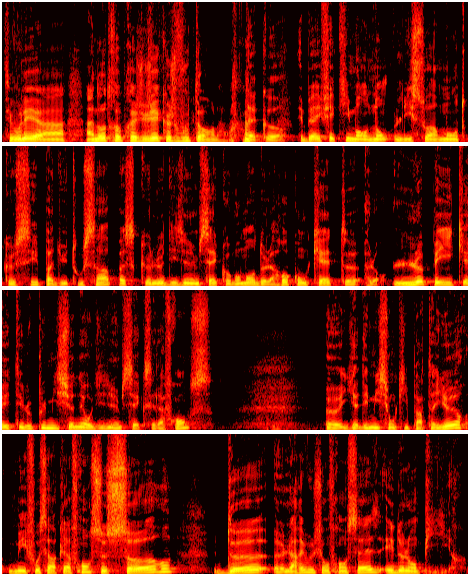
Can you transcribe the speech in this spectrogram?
si vous voulez, un, autre préjugé que je vous tends là. D'accord. Eh bien, effectivement, non. L'histoire montre que c'est pas du tout ça, parce que le 19e siècle, au moment de la reconquête, alors le pays qui a été le plus missionnaire au 19e siècle, c'est la France. Euh, il y a des missions qui partent ailleurs, mais il faut savoir que la France sort de euh, la Révolution française et de l'Empire.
